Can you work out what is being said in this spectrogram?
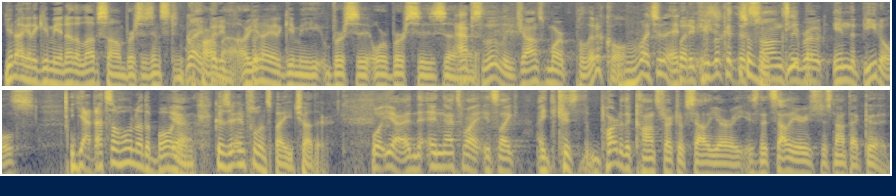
You're not going to give me another love song versus Instant Right, Karma, if- or you're not going to give me versus or versus. Uh, Absolutely, John's more political. Right, but if you look at the songs they wrote in the Beatles, Yeah, that's a whole nother ballgame Yeah. because they're influenced by each other. well, yeah, and, and that's why it's like because part of the construct of Salieri is that Salieri is just not that good.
